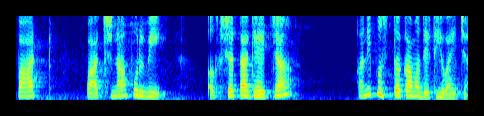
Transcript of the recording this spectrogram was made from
पाठ वाचनापूर्वी अक्षता घ्यायच्या आणि पुस्तकामध्ये ठेवायच्या.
